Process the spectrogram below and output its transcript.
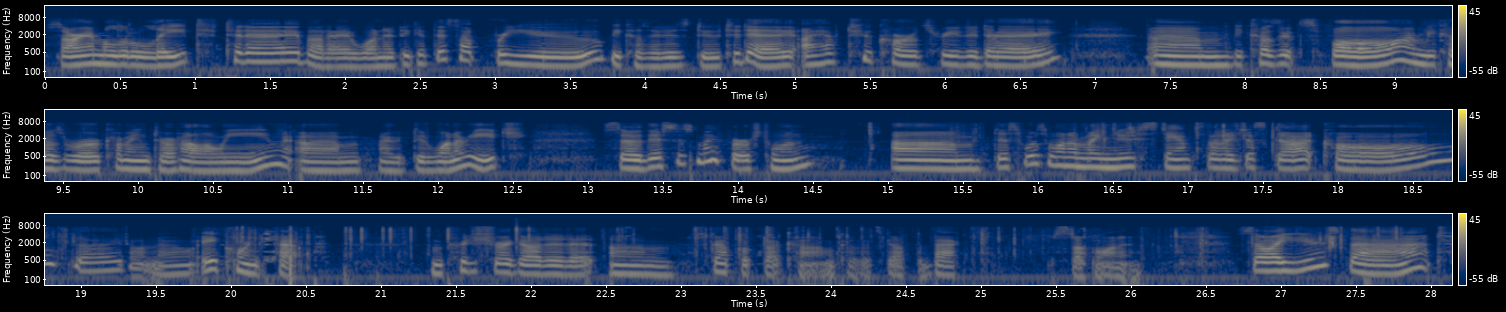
sorry I'm a little late today, but I wanted to get this up for you because it is due today. I have two cards for you today. Um, because it's fall and because we're coming to Halloween, um, I did one of each. So this is my first one. Um, this was one of my new stamps that I just got called, I don't know, Acorn Cap. I'm pretty sure I got it at um, scrapbook.com because it's got the back stuff on it. So I used that.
